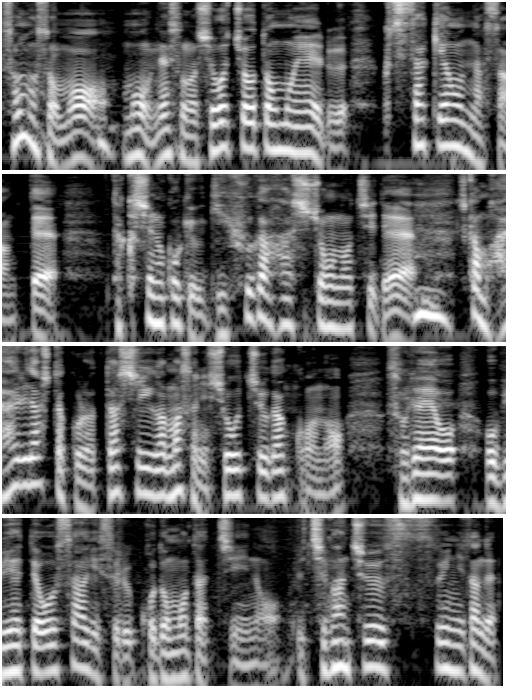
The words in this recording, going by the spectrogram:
そもそも、もうねその象徴と思える口先女さんって私の故郷岐阜が発祥の地で、うん、しかも流行りだした頃私がまさに小中学校のそれを怯えて大騒ぎする子供たちの一番中水にいたんで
